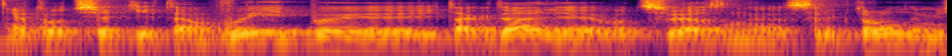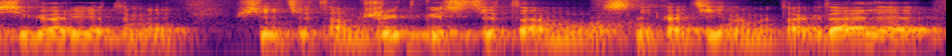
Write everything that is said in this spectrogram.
Это вот всякие там вейпы и так далее, вот связанные с электронными сигаретами, все эти там жидкости там с никотином и так далее.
